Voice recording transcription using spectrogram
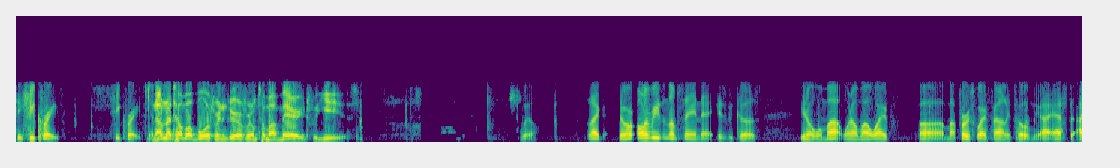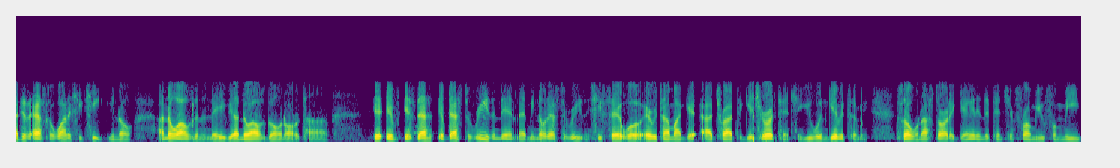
See, she crazy. She crazy. And I'm not talking about boyfriend and girlfriend. I'm talking about married for years. Well, like the only reason I'm saying that is because, you know, when my when my wife, uh, my first wife finally told me, I asked her, I just asked her, why did she cheat? You know, I know I was in the Navy, I know I was going all the time. if if that if that's the reason, then let me know that's the reason. She said, well, every time I get I tried to get your attention, you wouldn't give it to me. So when I started gaining attention from you from me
